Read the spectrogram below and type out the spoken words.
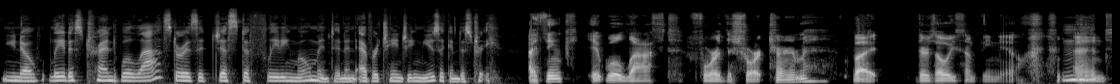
you know, latest trend will last, or is it just a fleeting moment in an ever changing music industry? I think it will last for the short term, but there's always something new, mm-hmm. and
